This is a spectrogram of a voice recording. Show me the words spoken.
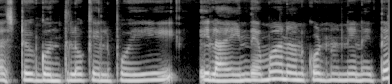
డస్ట్ గొంతులోకి వెళ్ళిపోయి ఇలా అయిందేమో అని అనుకుంటున్నాను నేనైతే.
